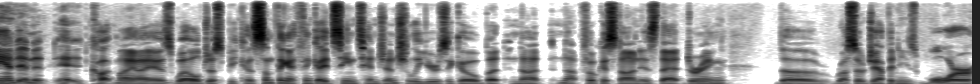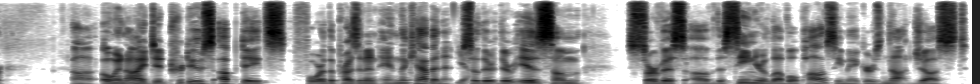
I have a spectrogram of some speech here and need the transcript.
And and it, it caught my eye as well, just because something I think I'd seen tangentially years ago, but not not focused on, is that during the Russo-Japanese War. Uh, ONI did produce updates for the president and the cabinet. Yeah. So there, there is some service of the senior level policymakers, not just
